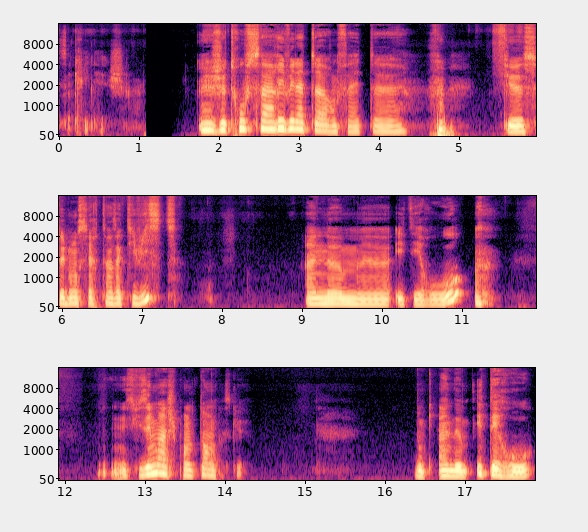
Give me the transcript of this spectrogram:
Sacrilège. Je trouve ça révélateur, en fait, euh, que selon certains activistes, un homme euh, hétéro, excusez-moi, je prends le temps parce que, donc un homme hétéro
